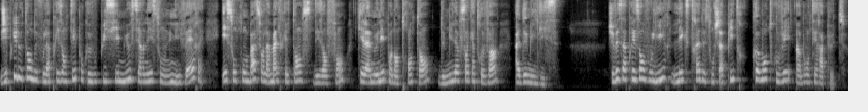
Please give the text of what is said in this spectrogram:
J'ai pris le temps de vous la présenter pour que vous puissiez mieux cerner son univers et son combat sur la maltraitance des enfants qu'elle a mené pendant 30 ans, de 1980 à 2010. Je vais à présent vous lire l'extrait de son chapitre Comment trouver un bon thérapeute.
